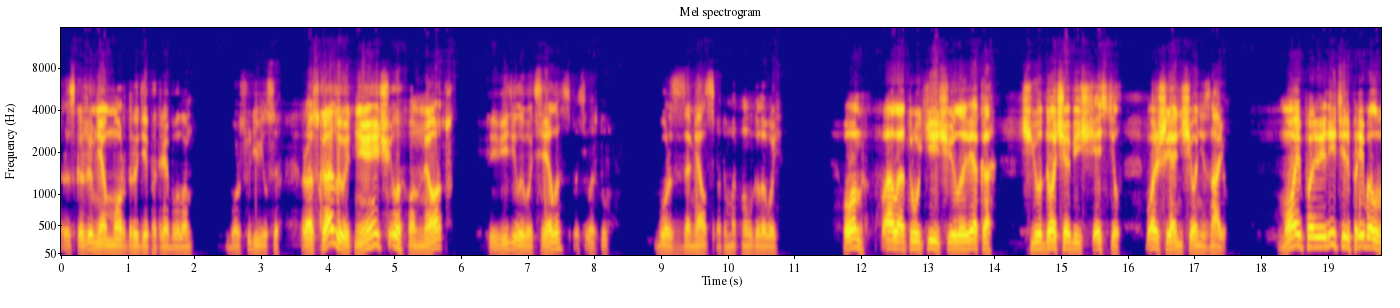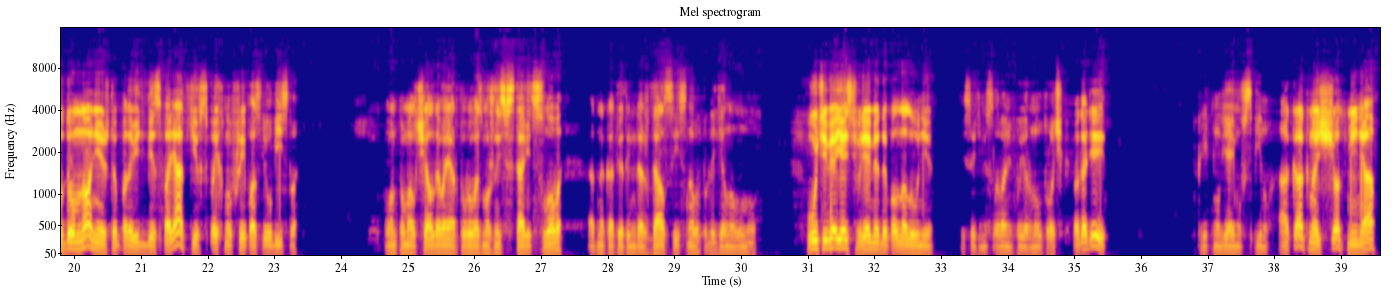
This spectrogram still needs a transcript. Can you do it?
Расскажи мне о Мордреде, потребовал он. Борс удивился. Рассказывать нечего, он мертв. Ты видел его тело? спросил Артур. Борс замялся, потом мотнул головой. Он пал от руки человека, чью дочь обесчестил. Больше я ничего не знаю. Мой повелитель прибыл в Думноне, чтобы подавить беспорядки, вспыхнувшие после убийства. Он помолчал, давая Артуру возможность вставить слово, однако ответа не дождался и снова поглядел на луну. У тебя есть время до полнолуния, и с этими словами повернул прочь. Погоди, крикнул я ему в спину. А как насчет меня?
